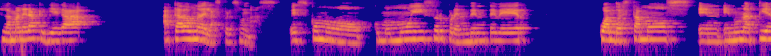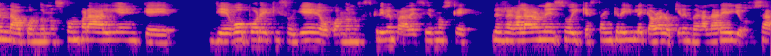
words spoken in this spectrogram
la manera que llega a cada una de las personas. Es como, como muy sorprendente ver cuando estamos en, en, una tienda o cuando nos compra alguien que llegó por X o Y o cuando nos escriben para decirnos que les regalaron eso y que está increíble que ahora lo quieren regalar ellos. O sea,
